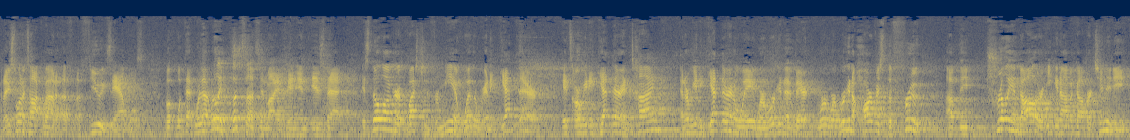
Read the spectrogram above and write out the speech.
And I just want to talk about a, a few examples. But what that, where that really puts us, in my opinion, is that it's no longer a question for me of whether we're going to get there. It's are we going to get there in time, and are we going to get there in a way where we're going to bear, where, where we're going to harvest the fruit of the trillion-dollar economic opportunity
